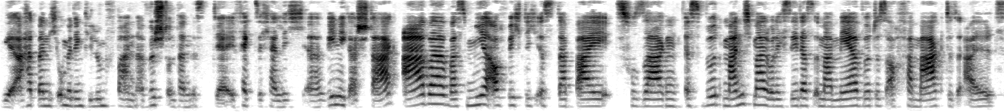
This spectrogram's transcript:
ja, hat man nicht unbedingt die Lymphbahnen erwischt und dann ist der Effekt sicherlich äh, weniger stark. Aber was mir auch wichtig ist dabei zu sagen, es wird manchmal oder ich sehe das immer mehr, wird es auch vermarktet als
